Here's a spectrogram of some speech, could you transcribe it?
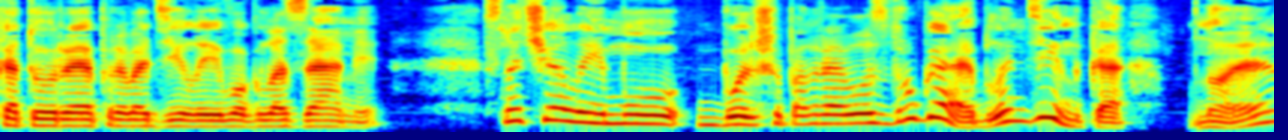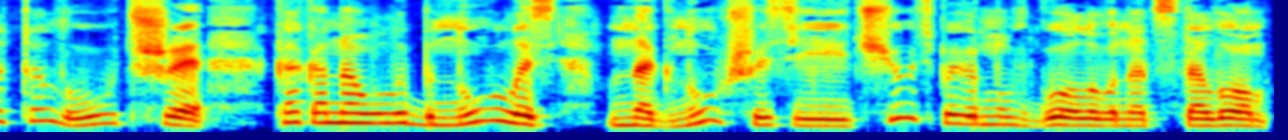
которая проводила его глазами. Сначала ему больше понравилась другая, блондинка, но это лучше, как она улыбнулась, нагнувшись и чуть повернув голову над столом,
